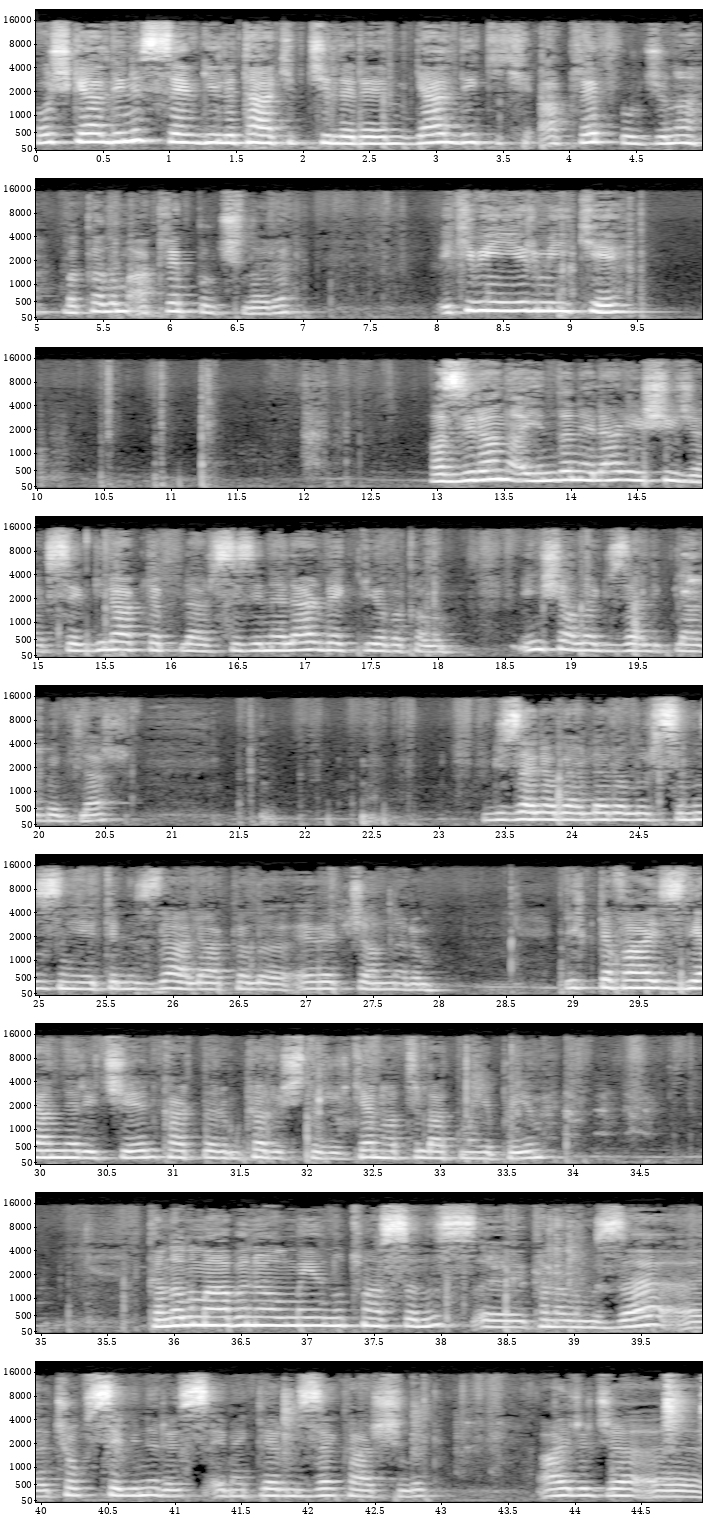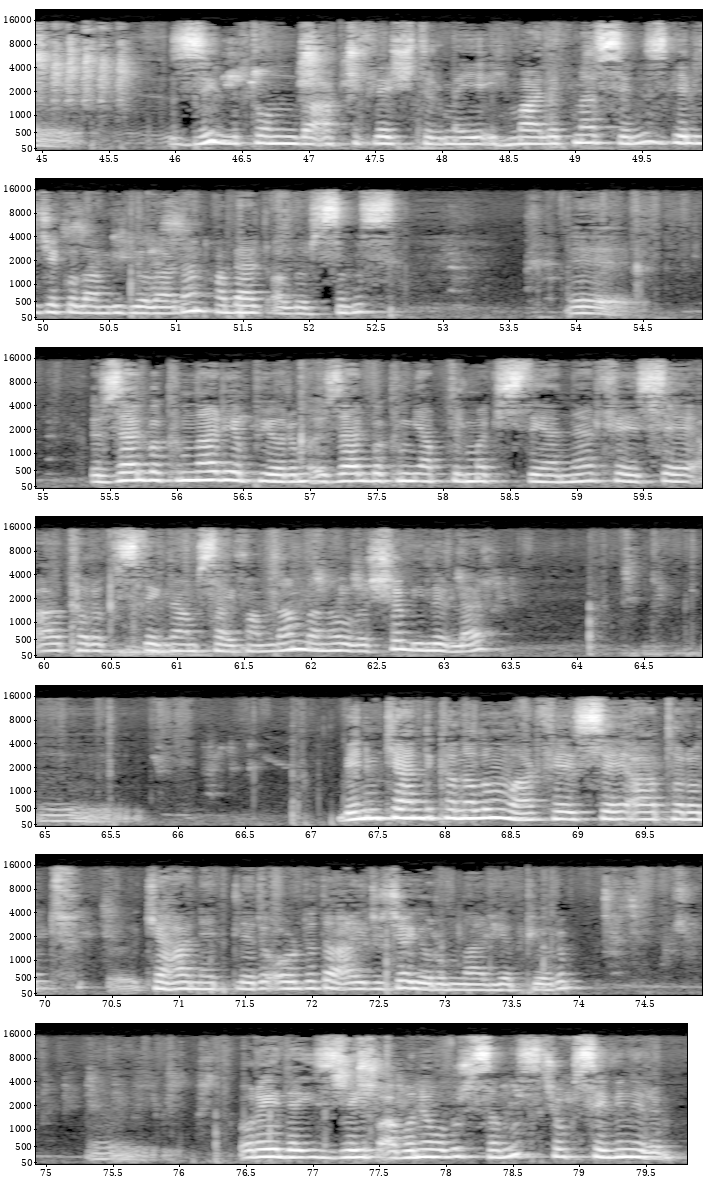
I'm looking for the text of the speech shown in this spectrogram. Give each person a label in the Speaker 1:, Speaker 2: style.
Speaker 1: Hoş geldiniz sevgili takipçilerim. Geldik Akrep Burcu'na. Bakalım Akrep Burçları. 2022 Haziran ayında neler yaşayacak sevgili akrepler? Sizi neler bekliyor bakalım. İnşallah güzellikler bekler. Güzel haberler alırsınız niyetinizle alakalı. Evet canlarım. İlk defa izleyenler için kartlarımı karıştırırken hatırlatma yapayım. Kanalıma abone olmayı unutmazsanız e, kanalımıza e, çok seviniriz emeklerimize karşılık. Ayrıca e, zil butonunu da aktifleştirmeyi ihmal etmezseniz gelecek olan videolardan haber alırsınız. E, Özel bakımlar yapıyorum. Özel bakım yaptırmak isteyenler FSA Tarot Instagram sayfamdan bana ulaşabilirler. Ee, benim kendi kanalım var. FSA Tarot e, Kehanetleri. Orada da ayrıca yorumlar yapıyorum. Ee, orayı da izleyip abone olursanız çok sevinirim.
